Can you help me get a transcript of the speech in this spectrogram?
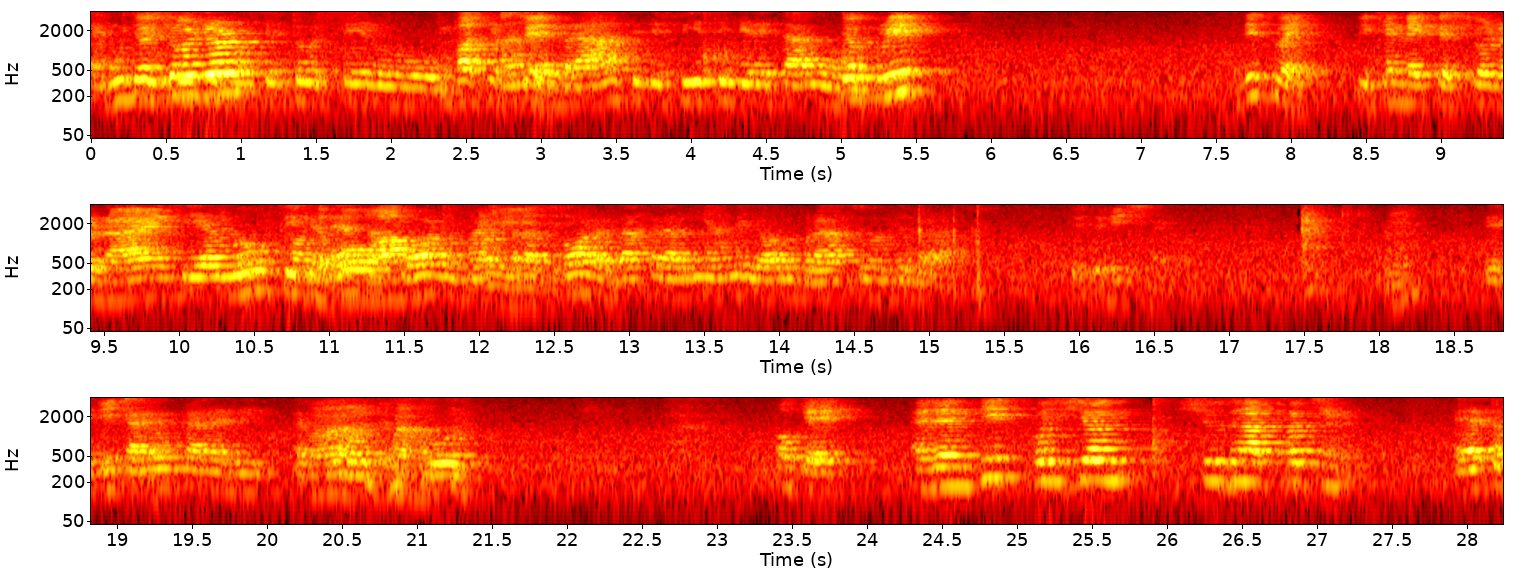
É muito Your difícil shoulder, você torcer o antebraço e difícil endireitar o Your ombro. grip, this way, you can make the shoulder nice. Se a mão fica dessa forma, mais very para easy. fora, dá para alinhar melhor o braço e o antebraço. This is rich man. Esse Isso. cara é um cara rico, é Ah. ouro. Okay, and then this position should not touching. Essa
